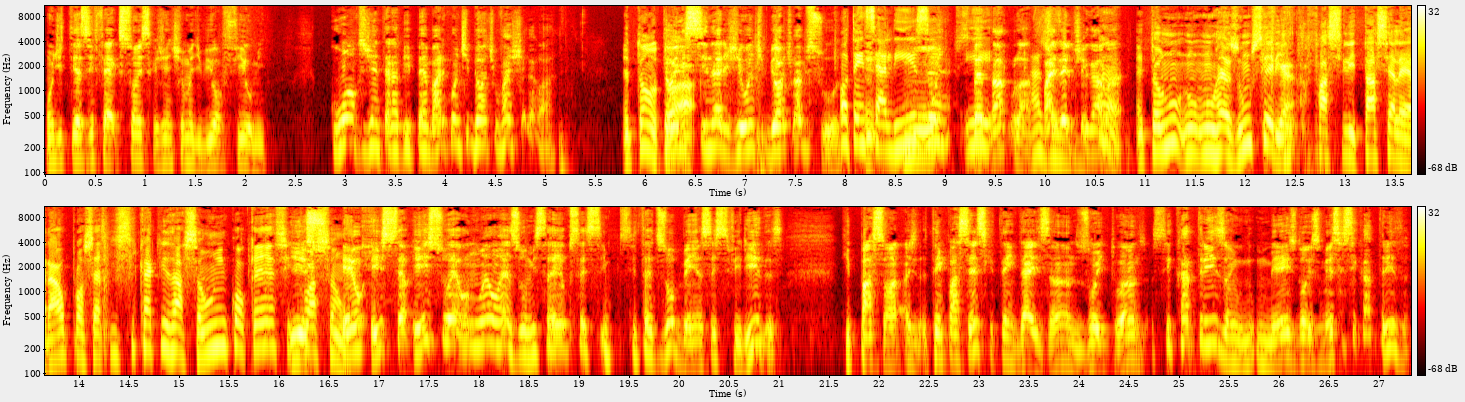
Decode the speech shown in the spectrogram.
onde tem as infecções que a gente chama de biofilme. Com a oxigenoterapia hiperbárica, o antibiótico vai chegar lá. Então, então ele a... sinergia o antibiótico absurdo. Potencializa. Muito espetacular. Faz ele chegar lá. É, então, num, resumo, seria facilitar, acelerar o processo de cicatrização em qualquer situação. Isso, eu, isso, é, isso é, não é um resumo, isso aí é o que você sintetizou bem. Essas feridas que passam. Tem pacientes que têm 10 anos, 8 anos, cicatrizam em um mês, dois meses, você cicatriza.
